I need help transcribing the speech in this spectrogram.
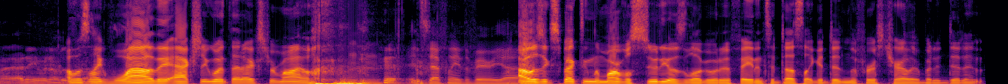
I, I didn't even notice. I was that. like, wow, they actually went that extra mile. Mhm. It's definitely the very. Uh, I was expecting the Marvel Studios logo to fade into dust like it did in the first trailer, but it didn't.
